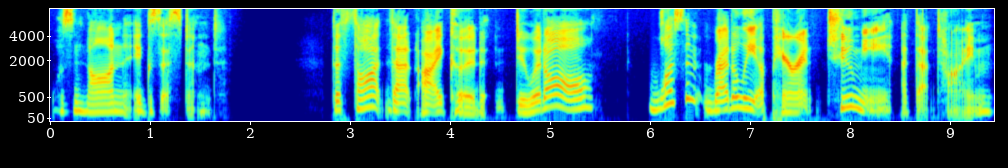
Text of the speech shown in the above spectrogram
was non existent. The thought that I could do it all wasn't readily apparent to me at that time,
